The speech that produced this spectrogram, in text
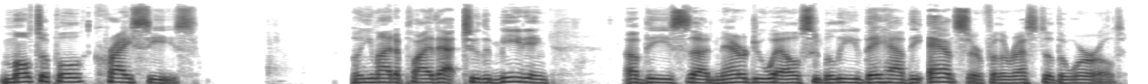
multiple crises. Well, you might apply that to the meeting of these uh, ne'er do wells who believe they have the answer for the rest of the world.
